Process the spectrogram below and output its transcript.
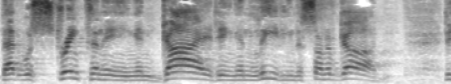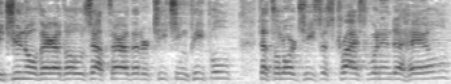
that was strengthening and guiding and leading the Son of God. Did you know there are those out there that are teaching people that the Lord Jesus Christ went into hell?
